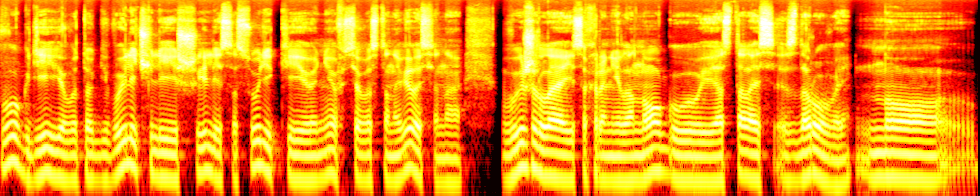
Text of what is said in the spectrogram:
где ее в итоге вылечили и шили сосудики, и у нее все восстановилось, она выжила и сохранила ногу, и осталась здоровой. Но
